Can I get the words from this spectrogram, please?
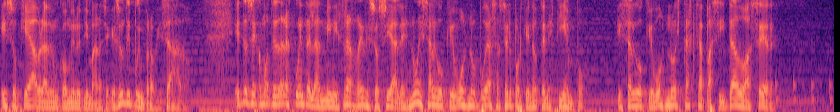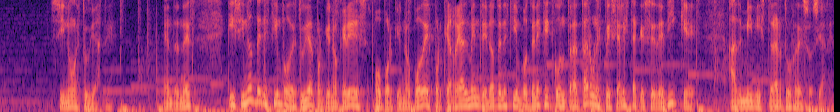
Eso que habla de un community manager, que es un tipo improvisado. Entonces, como te darás cuenta, el administrar redes sociales no es algo que vos no puedas hacer porque no tenés tiempo. Es algo que vos no estás capacitado a hacer si no estudiaste. ¿Entendés? Y si no tenés tiempo de estudiar porque no querés o porque no podés, porque realmente no tenés tiempo, tenés que contratar a un especialista que se dedique a administrar tus redes sociales.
